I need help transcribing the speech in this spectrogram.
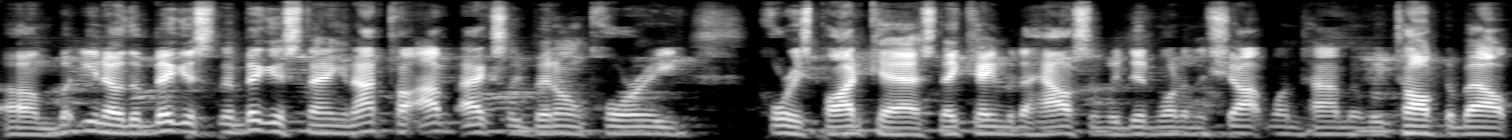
Um, but you know, the biggest the biggest thing, and I've ta- I've actually been on Corey Corey's podcast. They came to the house and we did one in the shop one time, and we talked about,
